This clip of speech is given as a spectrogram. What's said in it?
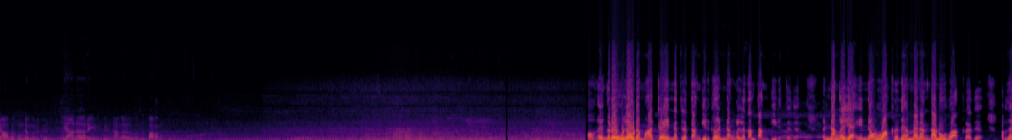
யாக குண்டம் இருக்குது தியான அறை இருக்குது நாங்கள் அதை வந்து பார்க்கலாம். எங்களோட உளவோட மாற்றம் எண்ணத்துல தங்கி இருக்கு எண்ணங்கள்ல தான் தங்கி இருக்குது எண்ணங்கள் என்ன உருவாக்குறது? மனம்தான் உருவாக்குறது. அப்போ இந்த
